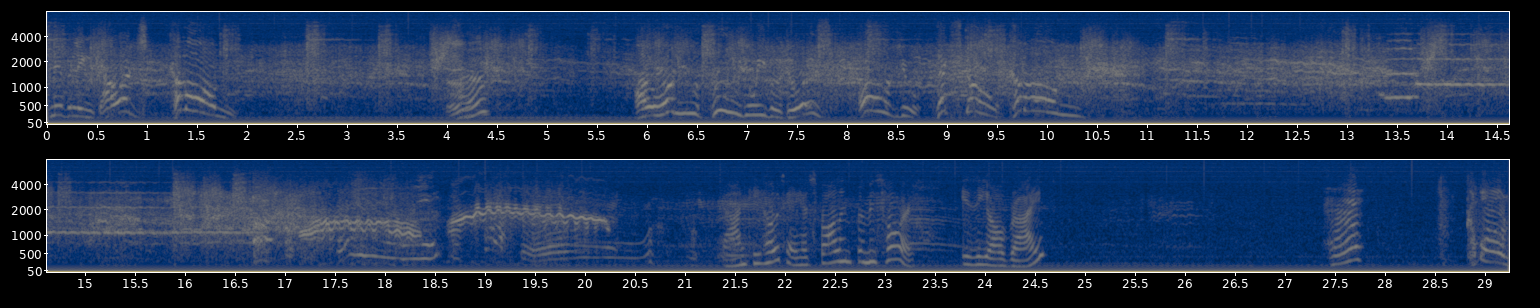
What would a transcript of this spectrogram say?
sniveling cowards. Come Quixote has fallen from his horse. Is he all right? Huh? Come on,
